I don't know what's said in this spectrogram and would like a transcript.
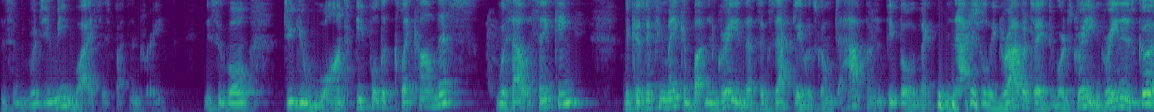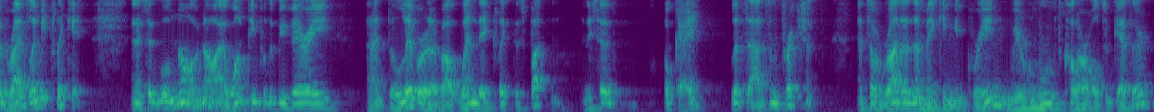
I said, "What do you mean? Why is this button green?" And he said, "Well, do you want people to click on this without thinking?" Because if you make a button green, that's exactly what's going to happen. People like naturally gravitate towards green. Green is good, right? Let me click it. And I said, well, no, no, I want people to be very uh, deliberate about when they click this button. And he said, okay, let's add some friction. And so rather than making it green, we removed color altogether.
